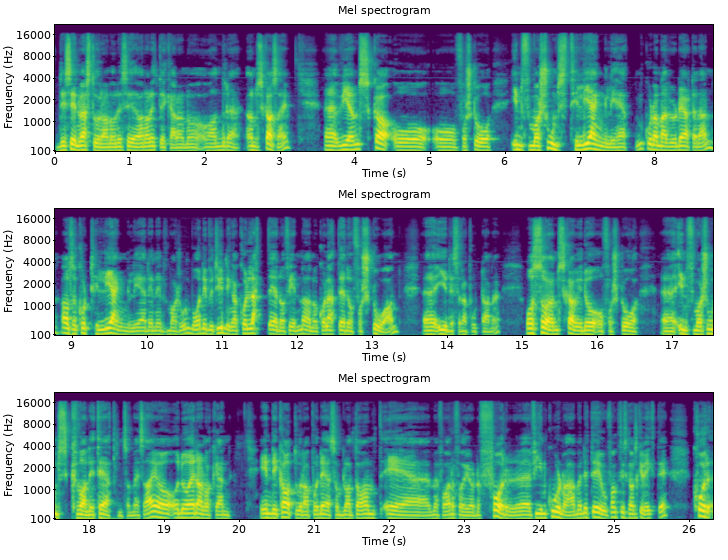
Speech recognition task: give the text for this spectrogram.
disse investorene og disse analytikerne og, andre ønsker seg. Eh, vi ønsker å, å, forstå informasjonstilgjengeligheten, hvordan de vurderte den. Altså hvor tilgjengelig er din informasjon, både i betydning av hvor lett det er å finne den og hvor lett det er å forstå den eh, i disse rapportene. Og så ønsker vi da å forstå eh, informasjonskvaliteten, som jeg sier. Og, og, da er det noen indikatorer på det som bl.a. er, med fare for å gjøre det for finkorna her, men dette er jo faktisk ganske viktig, hvor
